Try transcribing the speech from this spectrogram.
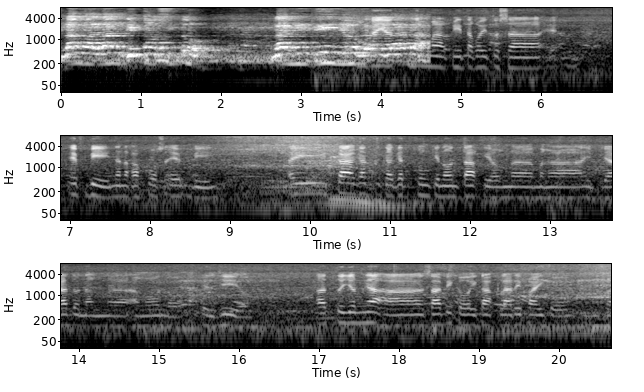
na walang deposito na hindi nyo Kaya kakilala. nung makita ko ito sa F- FB, na nakapost sa FB, ay kagad kagad kong kinontak yung ah, mga empleyado ng ah, Angono, LGU. At yun nga, ah, sabi ko, ika-clarify ko sa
